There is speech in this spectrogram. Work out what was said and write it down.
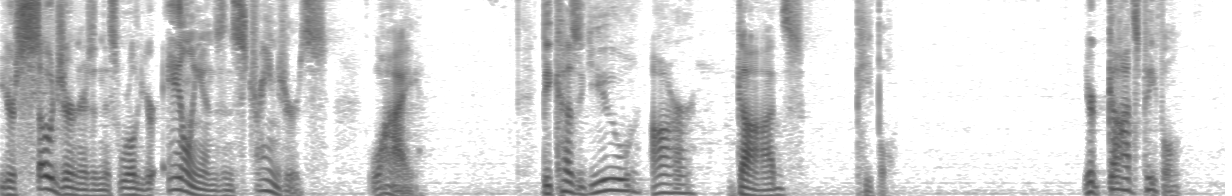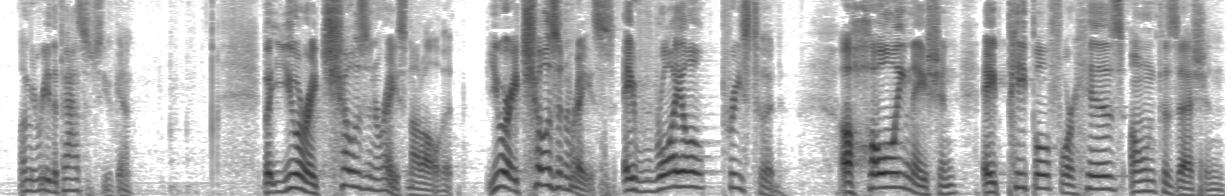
you're sojourners in this world. You're aliens and strangers. Why? Because you are God's people. You're God's people. Let me read the passage to you again. But you are a chosen race, not all of it. You are a chosen race, a royal priesthood a holy nation, a people for his own possession,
